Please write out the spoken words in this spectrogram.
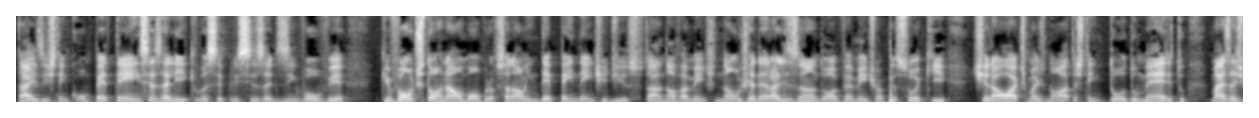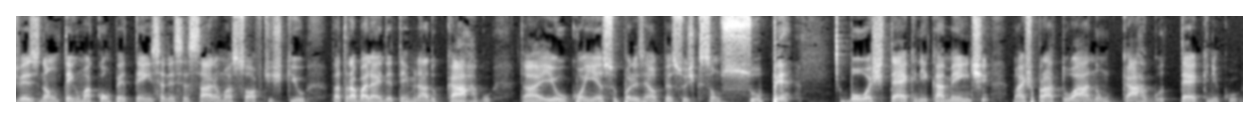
Tá? Existem competências ali que você precisa desenvolver que vão te tornar um bom profissional independente disso, tá? Novamente, não generalizando. Obviamente, uma pessoa que tira ótimas notas tem todo o mérito, mas às vezes não tem uma competência necessária, uma soft skill para trabalhar em determinado cargo, tá? Eu conheço, por exemplo, pessoas que são super boas tecnicamente, mas para atuar num cargo técnico,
